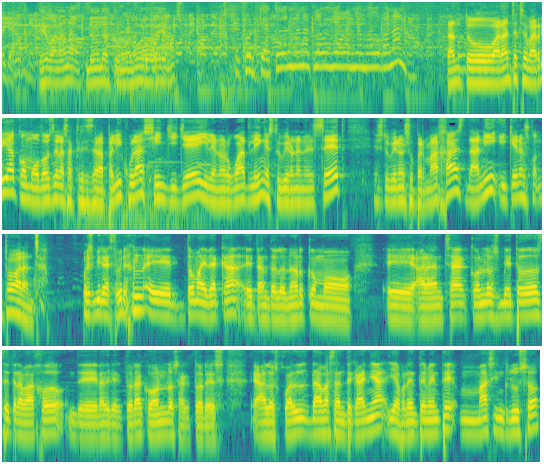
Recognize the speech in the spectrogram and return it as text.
Eh, banana, ¿dónde estás con mi muro, eh? Porque a tu hermana Claudia la han llamado banana. Tanto Arancha Echevarría como dos de las actrices de la película, Shinji J y Leonor Watling, estuvieron en el set, estuvieron super majas. Dani, ¿y qué nos contó Arancha? Pues mira, estuvieron eh, toma y daca, eh, tanto Leonor como eh, Arancha, con los métodos de trabajo de la directora con los actores, a los cuales da bastante caña y aparentemente más incluso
